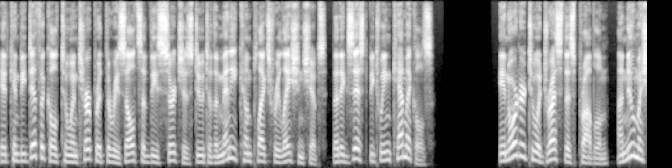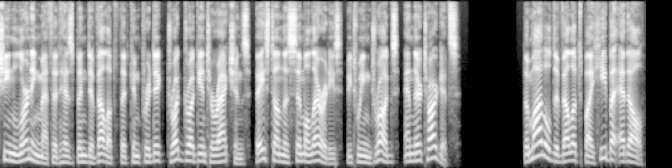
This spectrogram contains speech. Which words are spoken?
it can be difficult to interpret the results of these searches due to the many complex relationships that exist between chemicals. In order to address this problem, a new machine learning method has been developed that can predict drug drug interactions based on the similarities between drugs and their targets. The model developed by Heba et al.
